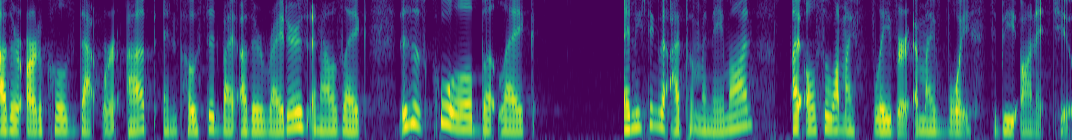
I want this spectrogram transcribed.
other articles that were up and posted by other writers. And I was like, this is cool, but like anything that I put my name on, I also want my flavor and my voice to be on it too.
